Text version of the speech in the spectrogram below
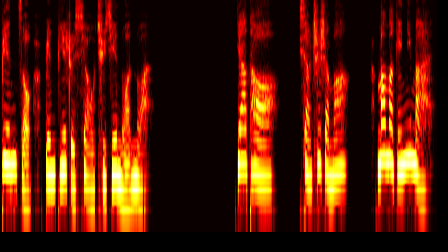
边走边憋着笑去接暖暖。丫头想吃什么？妈妈给你买。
